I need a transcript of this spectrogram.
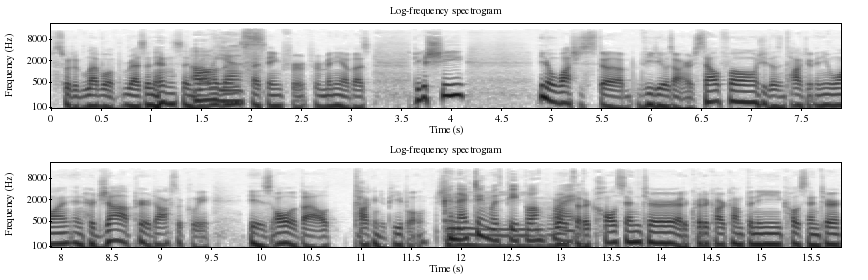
sort of level of resonance and Oh, relevance. yes. I think for for many of us, because she you know, watches the videos on her cell phone. She doesn't talk to anyone, and her job, paradoxically, is all about talking to people, She Connecting with people, Works right. at a call center, at a credit card company, call center,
